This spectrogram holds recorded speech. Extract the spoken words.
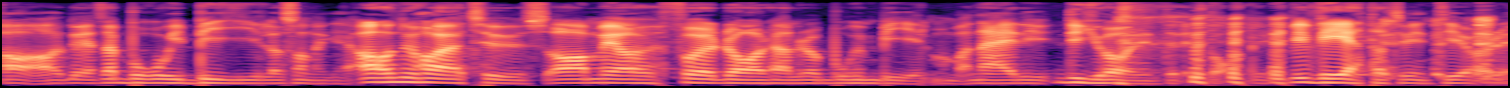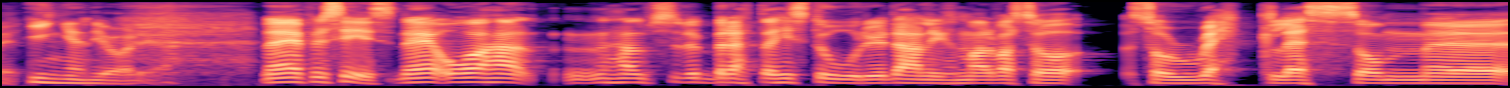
Ja, du vet, så här, bo i bil och sådana grejer. Ja, nu har jag ett hus. Ja, men jag föredrar hellre att bo i en bil. Man bara, nej, du, du gör inte det David. Vi vet att du inte gör det. Ingen gör det. Nej, precis. Nej, och han, han skulle berätta historier där han liksom hade varit så, så reckless som... Eh,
